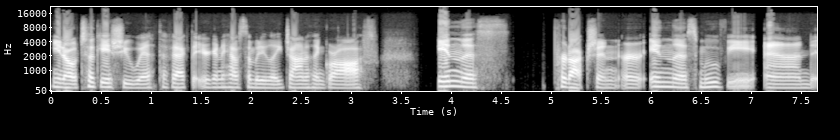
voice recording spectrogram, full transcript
you know, took issue with the fact that you're going to have somebody like Jonathan Groff in this production or in this movie and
